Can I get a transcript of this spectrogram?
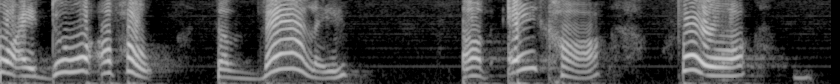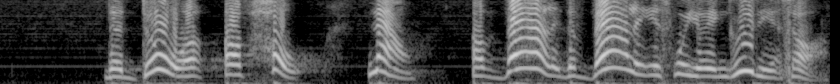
for a door of hope. The valley of Achor for the door of hope. Now, a valley, the valley is where your ingredients are.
